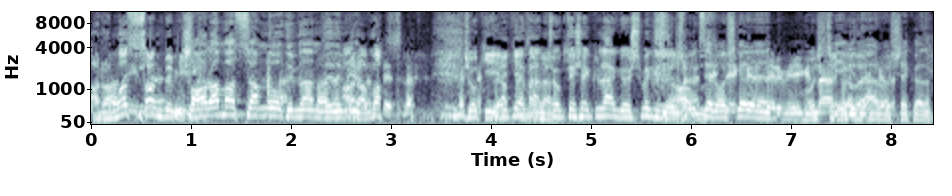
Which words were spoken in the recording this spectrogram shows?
Aramazsan demiş. Aramazsam ne olayım lan dedim. Aramaz. dediler. Çok iyi yaptınız efendim çok teşekkürler. Görüşmek üzere. Görüşmek üzere hoş geldin. İyi günler. Hoşçakalın.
